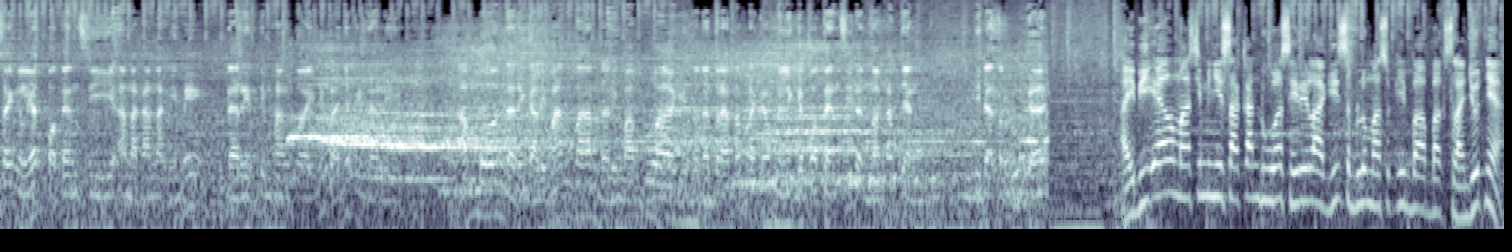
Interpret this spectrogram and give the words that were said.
saya ngelihat potensi anak-anak ini dari tim Hang Tua ini banyak yang dari Ambon, dari Kalimantan, dari Papua gitu. Dan ternyata mereka memiliki potensi dan bakat yang tidak terduga. IBL masih menyisakan dua seri lagi sebelum masuki babak selanjutnya.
